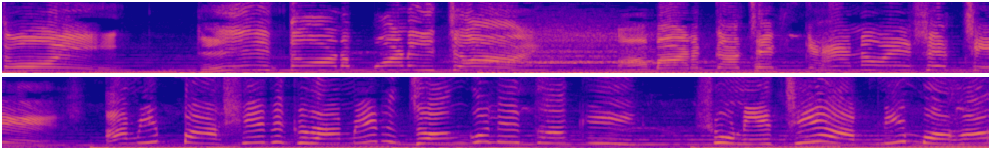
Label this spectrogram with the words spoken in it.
তুই কি তোর পরিচয়? আমার কাছে কেন এসেছিস? আমি পাশের গ্রামের জঙ্গলে থাকি। শুনেছি আপনি মহা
